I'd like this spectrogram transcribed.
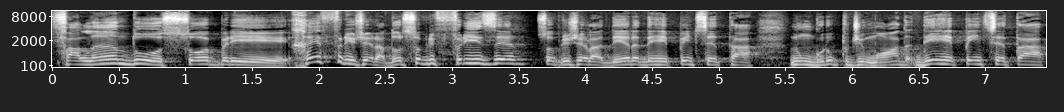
falando sobre refrigerador, sobre freezer, sobre geladeira, de repente você está num grupo de moda, de repente você está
